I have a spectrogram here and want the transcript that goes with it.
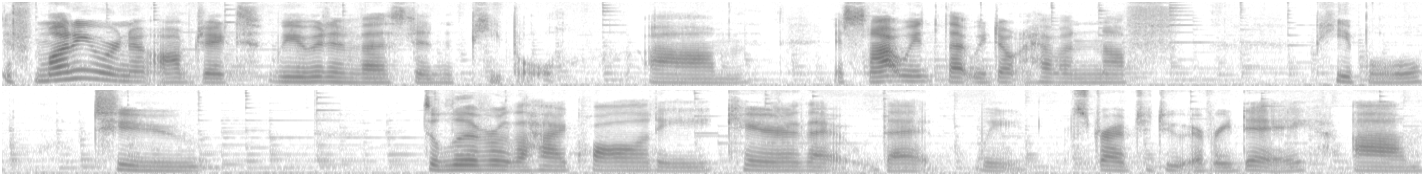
If money were no object, we would invest in people. Um, it's not we, that we don't have enough people to deliver the high quality care that, that we strive to do every day. Um,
